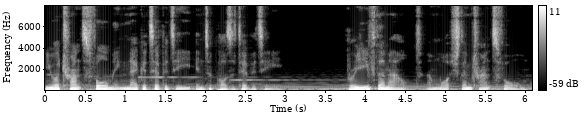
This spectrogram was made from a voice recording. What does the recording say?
You are transforming negativity into positivity Breathe them out and watch them transform.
